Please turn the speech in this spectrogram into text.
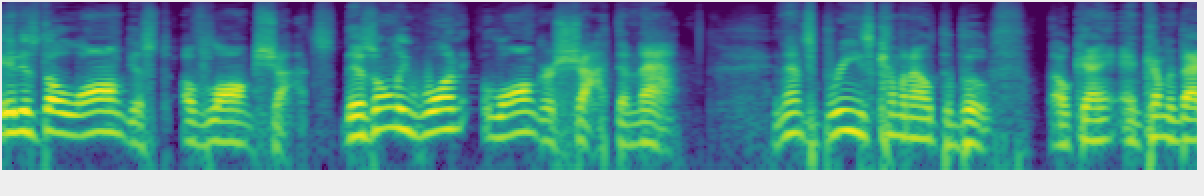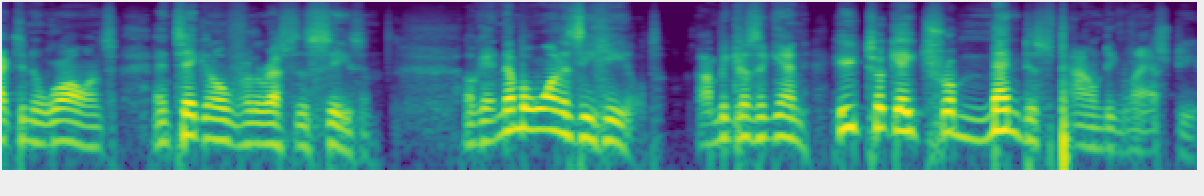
it is the longest of long shots. There's only one longer shot than that. And that's Brees coming out the booth, okay, and coming back to New Orleans and taking over for the rest of the season. Okay, number one, is he healed? Um, because, again, he took a tremendous pounding last year.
